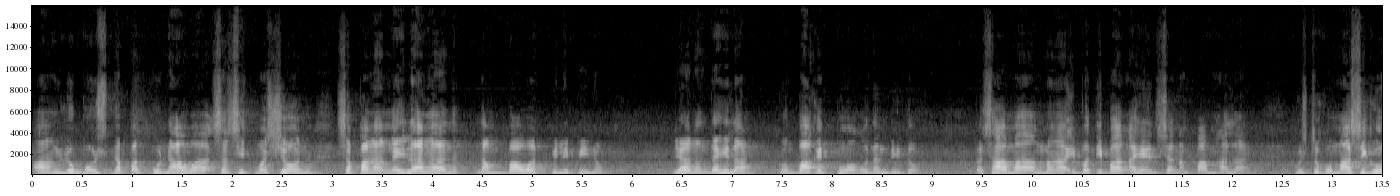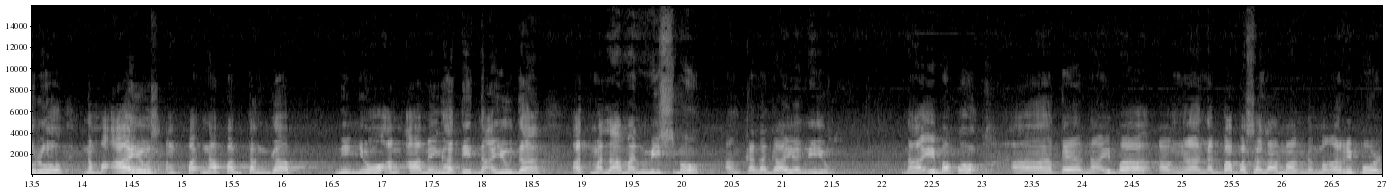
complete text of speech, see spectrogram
ang lubos na pag-unawa sa sitwasyon sa pangangailangan ng bawat Pilipino. Yan ang dahilan kung bakit po ako nandito. Kasama ang mga iba't ibang ahensya ng pamahalaan. Gusto ko masiguro na maayos ang pa- na pagtanggap ninyo ang aming hatid na ayuda at malaman mismo ang kalagayan niyo. Naiba po, ah, kaya naiba ang ah, nagbabasa lamang ng mga report.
